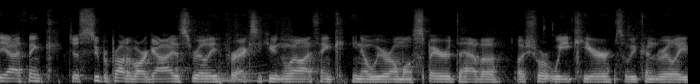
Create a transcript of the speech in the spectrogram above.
Yeah, I think just super proud of our guys really for executing well. I think you know we were almost spared to have a, a short week here, so we couldn't really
